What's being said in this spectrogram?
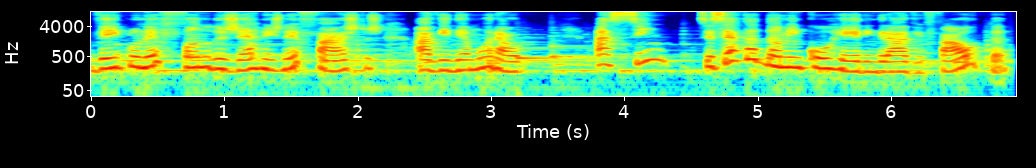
veículo nefando dos germes nefastos à vida e à moral. Assim, se certa dama incorrer em grave falta,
